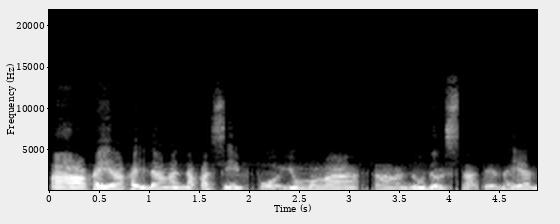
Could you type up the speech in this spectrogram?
Ah, kaya kailangan naka-safe po yung mga ah, noodles natin. Ayan.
